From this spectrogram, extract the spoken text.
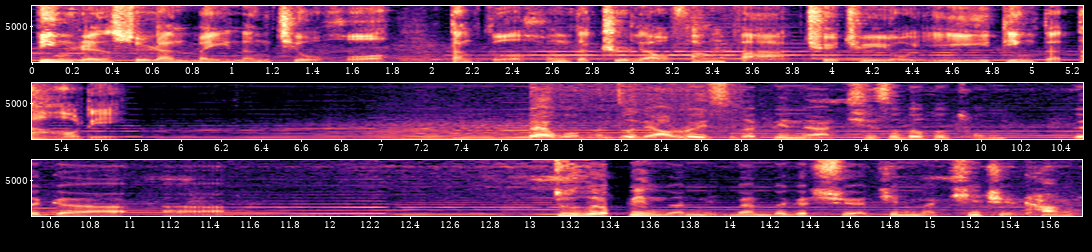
病人虽然没能救活，但葛洪的治疗方法却具有一定的道理。在我们治疗类似的病呢，其实都是从这个呃，就是这个病人里面那个血清里面提取抗体，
